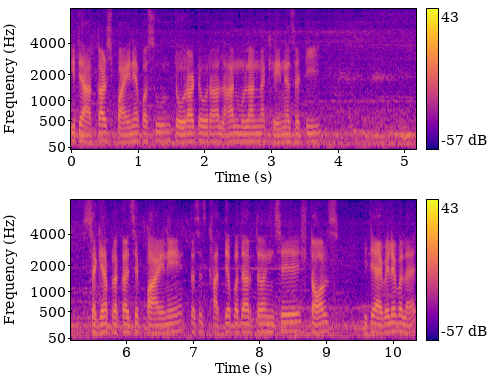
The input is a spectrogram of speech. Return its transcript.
इथे आकाश पाळण्यापासून टोरा टोरा लहान मुलांना खेळण्यासाठी सगळ्या प्रकारचे पाळणे तसेच खाद्यपदार्थांचे स्टॉल्स इथे अवेलेबल आहेत.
